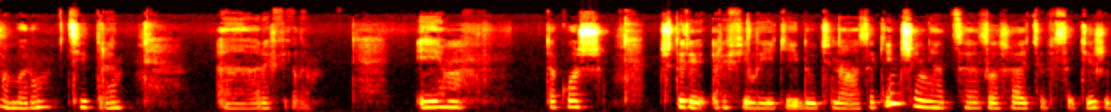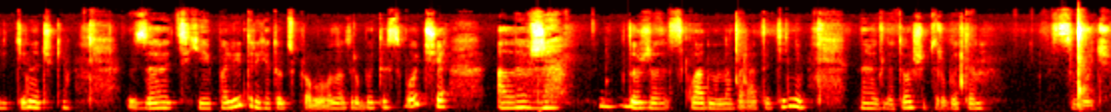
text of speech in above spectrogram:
беру ці три е, рефіли. І також чотири рефіли, які йдуть на закінчення, це залишаються все ті ж відтіночки з цієї палітри. Я тут спробувала зробити свочі, але вже дуже складно набирати тіні навіть для того, щоб зробити своч.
